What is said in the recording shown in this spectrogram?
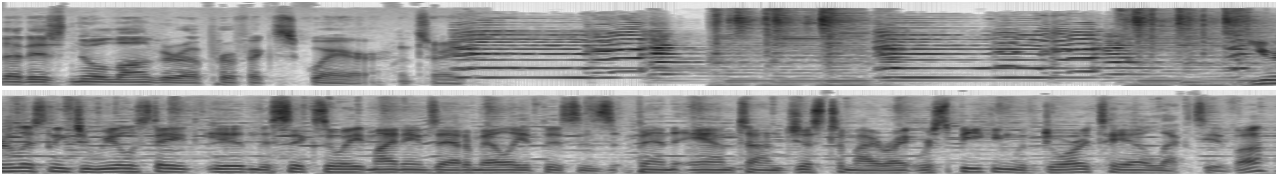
that is no longer a perfect square. That's right. You're listening to Real Estate in the 608. My name's Adam Elliott. This is Ben Anton. Just to my right, we're speaking with Dorothea Alexieva,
